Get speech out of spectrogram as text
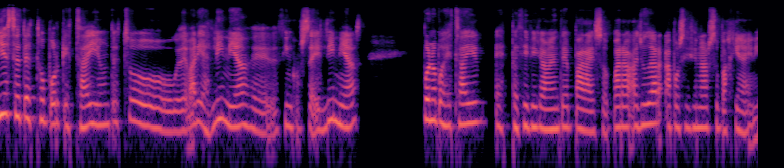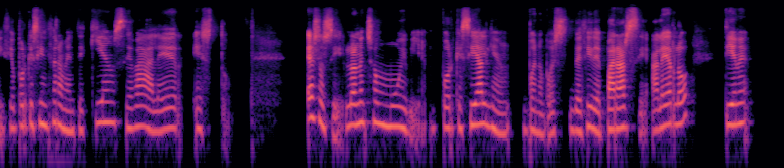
y ese texto, porque está ahí, un texto de varias líneas, de, cinco o seis líneas, bueno, pues está ahí específicamente para eso, para ayudar a posicionar su página de inicio, porque sinceramente, ¿quién se va a leer esto? Eso sí, lo han hecho muy bien, porque si alguien, bueno, pues decide pararse a leerlo, tiene,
